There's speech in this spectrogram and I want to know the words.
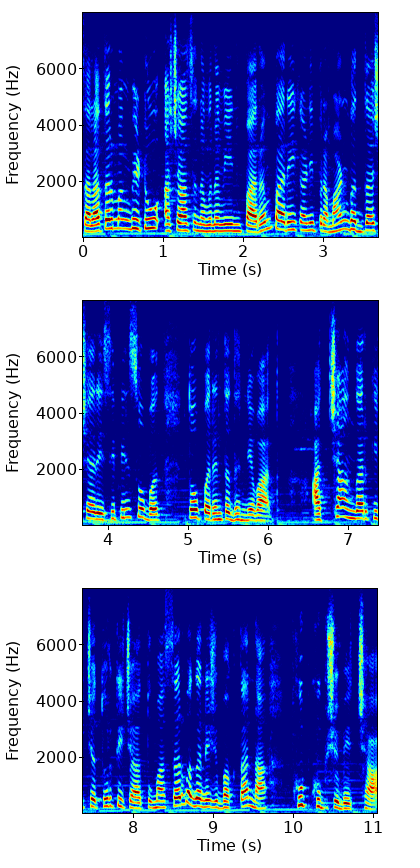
चला तर मग भेटू अशाच नवनवीन पारंपरिक आणि प्रमाणबद्ध अशा रेसिपींसोबत तोपर्यंत धन्यवाद. आजच्या अंगारकी चतुर्थीच्या तुम्हा सर्व गणेश भक्तांना खूप खूप शुभेच्छा.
